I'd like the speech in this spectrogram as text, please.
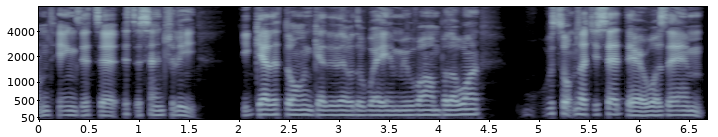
from things, it's a it's essentially you get it done, get it out of the way, and move on. But I want something that you said there was um,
